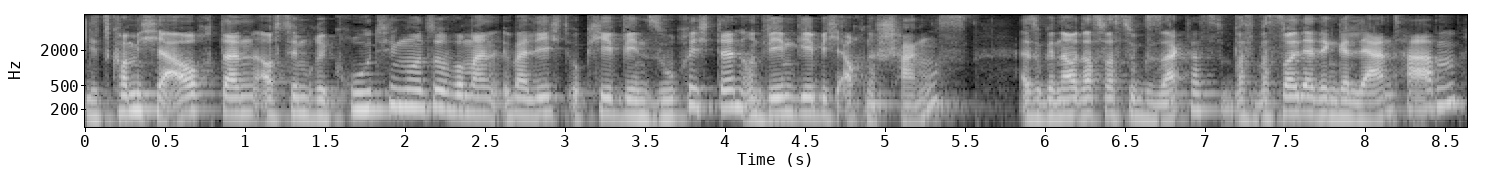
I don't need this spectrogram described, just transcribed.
jetzt komme ich ja auch dann aus dem Recruiting und so, wo man überlegt, okay, wen suche ich denn und wem gebe ich auch eine Chance? Also genau das, was du gesagt hast. Was, was soll der denn gelernt haben?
